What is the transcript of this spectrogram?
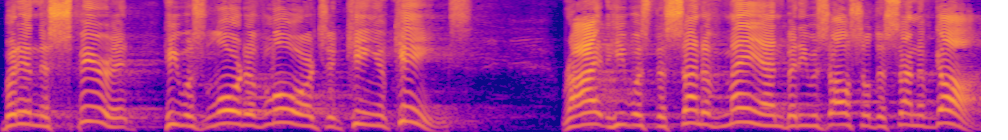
But in the spirit, he was Lord of Lords and King of Kings right? He was the Son of Man, but he was also the Son of God.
